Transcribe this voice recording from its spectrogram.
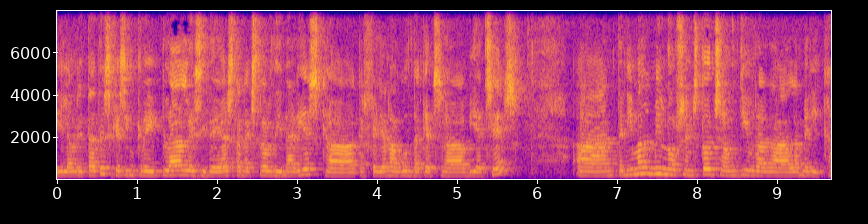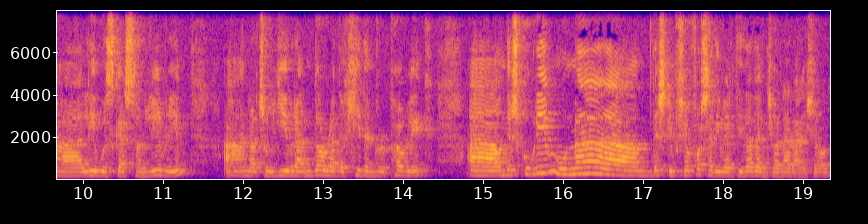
I la veritat és que és increïble les idees tan extraordinàries que, que es feien algun d'aquests uh, viatgers. Uh, tenim el 1912 un llibre de l'americà Lewis Gaston Leary, en el seu llibre Andorra, The Hidden Republic, on descobrim una descripció força divertida d'en Joan Aràjol.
